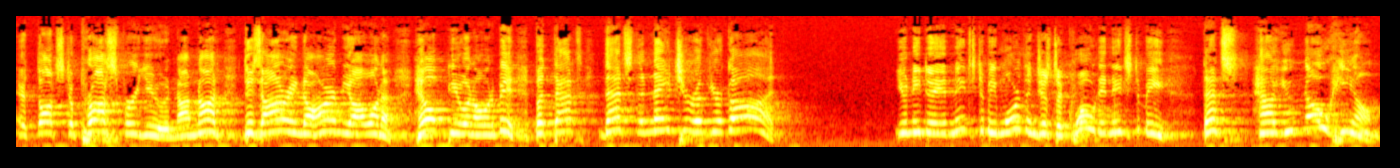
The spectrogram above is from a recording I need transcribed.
They're thoughts to prosper you, and I'm not desiring to harm you. I want to help you and I want to be. But that's that's the nature of your God. You need to it needs to be more than just a quote. It needs to be that's how you know him.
